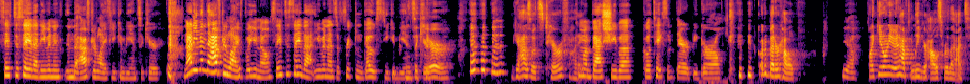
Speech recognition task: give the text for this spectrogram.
Safe to say that even in, in the afterlife, you can be insecure. Not even the afterlife, but you know, safe to say that even as a freaking ghost, you can be insecure. insecure. yeah, so it's terrifying. Come on, Bathsheba. Go take some therapy, girl. Go to BetterHelp. Yeah. Like you don't even have to leave your house for that.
